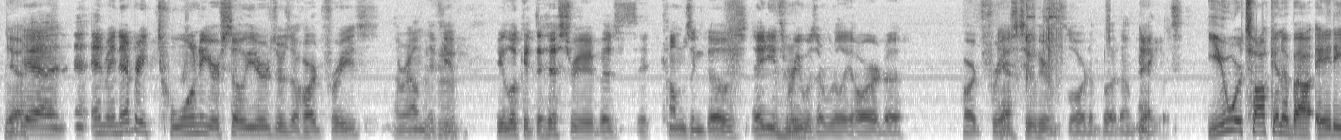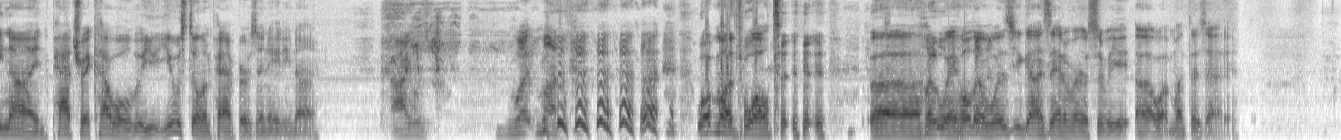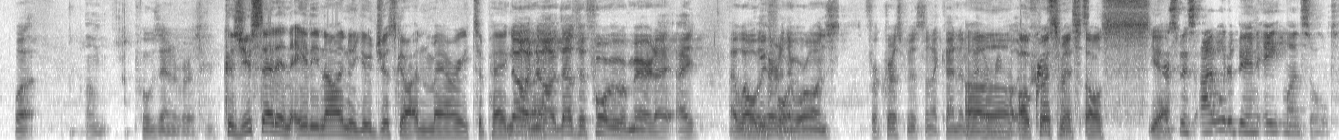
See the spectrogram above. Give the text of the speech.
Yeah. Yeah, and, and I mean every twenty or so years there's a hard freeze around. If you you look at the history, it, it comes and goes. '83 was a really hard uh, hard freeze Yeah. too here in Florida. But um, Yeah. anyways, You were talking about 89. Patrick, how old were you? You were still in Pampers in 89. I was what month? What month, Walt? uh, wait, hold on. What's you guys' anniversary? Uh, what month is that in? what um whose anniversary? Because you said in 89 that you just gotten married to Peggy. No, right? no, that was before we were married. I I, I went Oh, with her to. New Orleans for Christmas, and I kind of met Uh, everybody. oh, Christmas. Oh, yeah. Christmas. I would have been eight months old.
